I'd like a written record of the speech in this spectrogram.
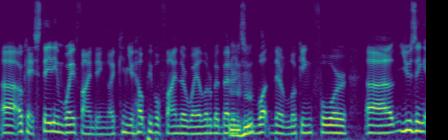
uh, okay, stadium wayfinding. Like, can you help people find their way a little bit better Mm-hmm. to what they're looking for uh, using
